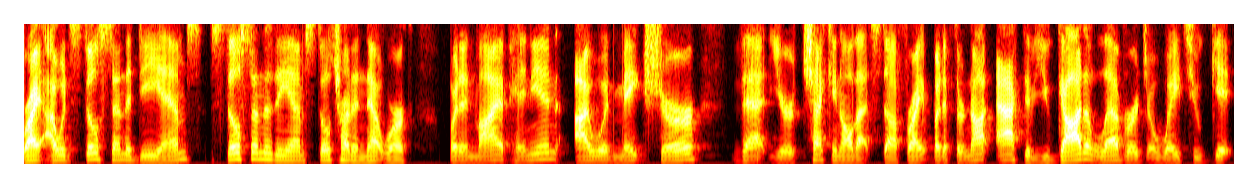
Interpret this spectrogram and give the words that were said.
right? I would still send the DMs, still send the DMs, still try to network. But in my opinion, I would make sure that you're checking all that stuff, right? But if they're not active, you got to leverage a way to get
